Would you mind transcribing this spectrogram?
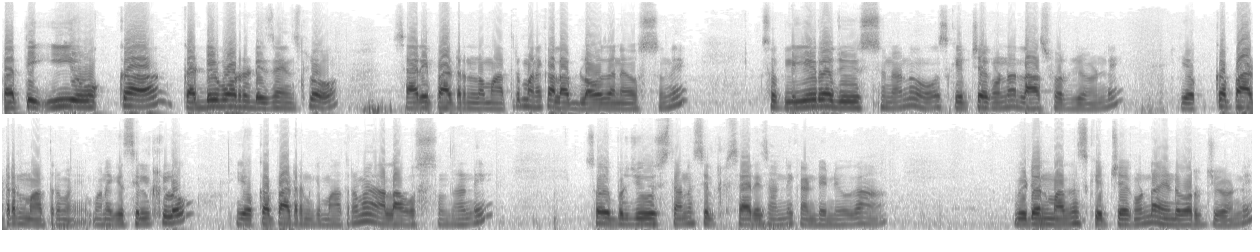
ప్రతి ఈ ఒక్క కడ్డీ బార్డర్ డిజైన్స్లో శారీ ప్యాటర్న్లో మాత్రం మనకి అలా బ్లౌజ్ అనేది వస్తుంది. సో క్లియర్గా చూపిస్తున్నాను. స్కిప్ చేయకుండా లాస్ట్ వరకు చూడండి. ఈ ఒక్క ప్యాటర్న్ మాత్రమే మనకి సిల్క్లో ఈ ఒక్క ప్యాటర్న్కి మాత్రమే అలా వస్తుందండి. సో ఇప్పుడు చూపిస్తాను సిల్క్ శారీస్ అన్ని కంటిన్యూగా వీడియోని మాత్రం స్కిప్ చేయకుండా ఎండ్ వరకు చూడండి.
